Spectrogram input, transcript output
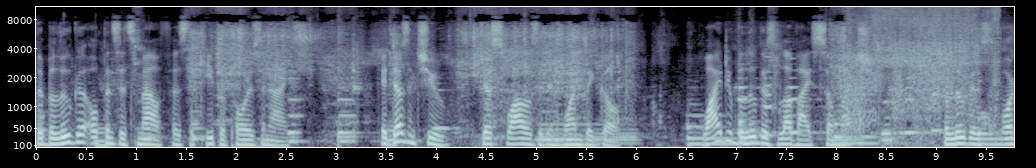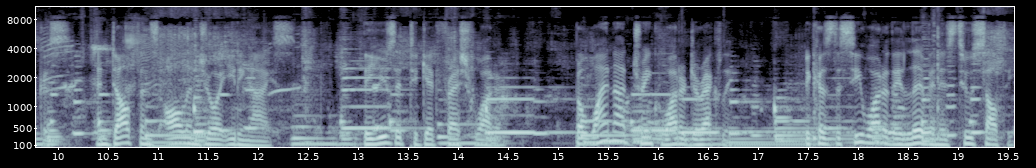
The beluga opens its mouth as the keeper pours in ice. It doesn't chew, just swallows it in one big gulp. Why do belugas love ice so much? Belugas, orcas, and dolphins all enjoy eating ice. They use it to get fresh water. But why not drink water directly? Because the seawater they live in is too salty.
